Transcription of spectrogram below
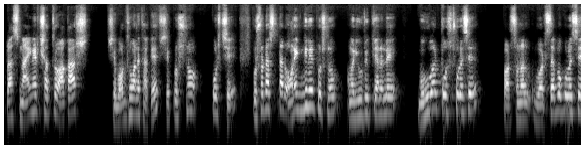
ক্লাস নাইনের ছাত্র আকাশ, সে বর্ধমানে থাকে, সে প্রশ্ন করছে। প্রশ্নটা তার অনেক দিনের প্রশ্ন। আমার ইউটিউব চ্যানেলে বহুবার পোস্ট করেছে পার্সোনাল হোয়াটসঅ্যাপও করেছে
